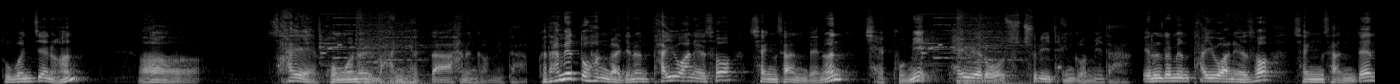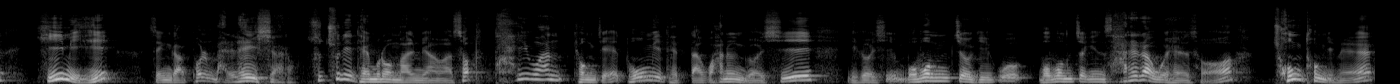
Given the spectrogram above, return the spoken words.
두 번째는 어, 사회 공헌을 많이 했다 하는 겁니다. 그 다음에 또 한 가지는 타이완에서 생산되는 제품이 해외로 수출이 된 겁니다. 예를 들면 타이완에서 생산된 김이 싱가폴, 말레이시아로 수출이 됨으로 말미암아서 타이완 경제에 도움이 됐다고 하는 것이 이것이 모범적이고 모범적인 사례라고 해서 총통님의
